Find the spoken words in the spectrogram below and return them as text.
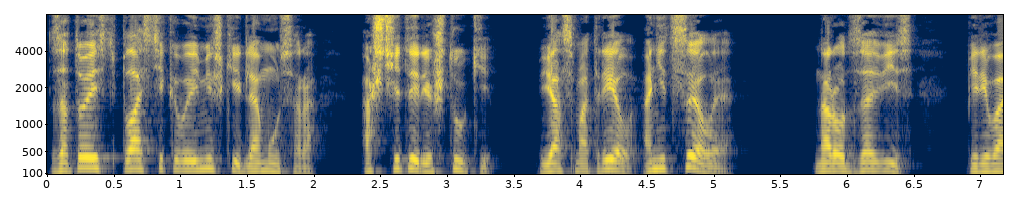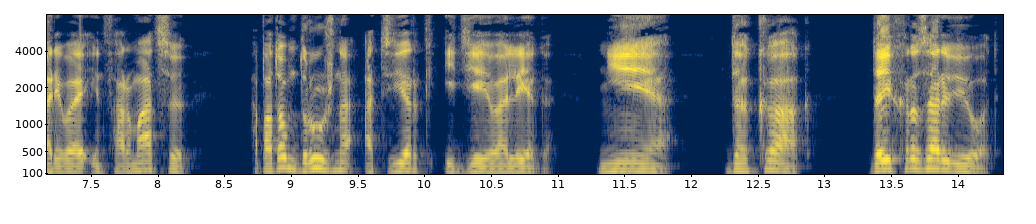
зато есть пластиковые мешки для мусора, аж 4 штуки. Я смотрел, они целые. Народ завис, переваривая информацию, а потом дружно отверг идею Олега. «Не, да как? Да их разорвет.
